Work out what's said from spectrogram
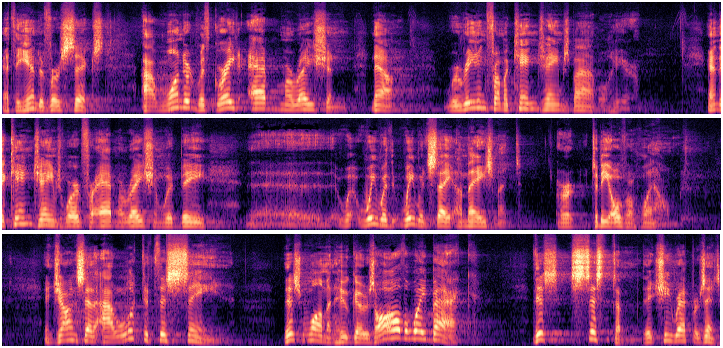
At the end of verse 6, I wondered with great admiration. Now, we're reading from a King James Bible here. And the King James word for admiration would be, uh, we, would, we would say amazement or to be overwhelmed. And John said, I looked at this scene, this woman who goes all the way back, this system that she represents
